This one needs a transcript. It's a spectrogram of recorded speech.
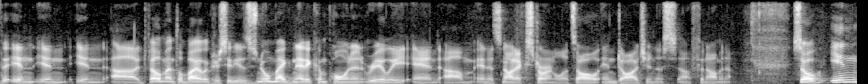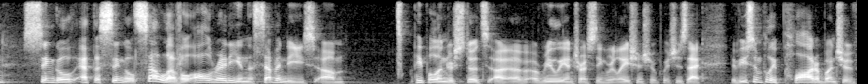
The, in in, in uh, developmental bioelectricity, there's no magnetic component really, and, um, and it's not external. It's all endogenous uh, phenomena. So in single, at the single cell level, already in the 70s, um, people understood a, a- really interesting relationship, which is that if you simply plot a bunch of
